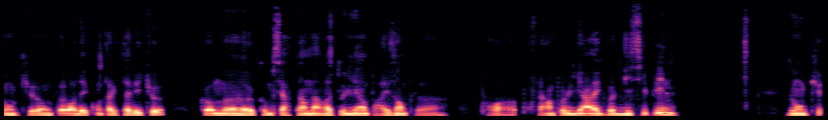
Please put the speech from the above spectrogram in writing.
donc euh, on peut avoir des contacts avec eux, comme, euh, comme certains marathoniens par exemple, euh, pour, pour faire un peu le lien avec votre discipline. Donc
